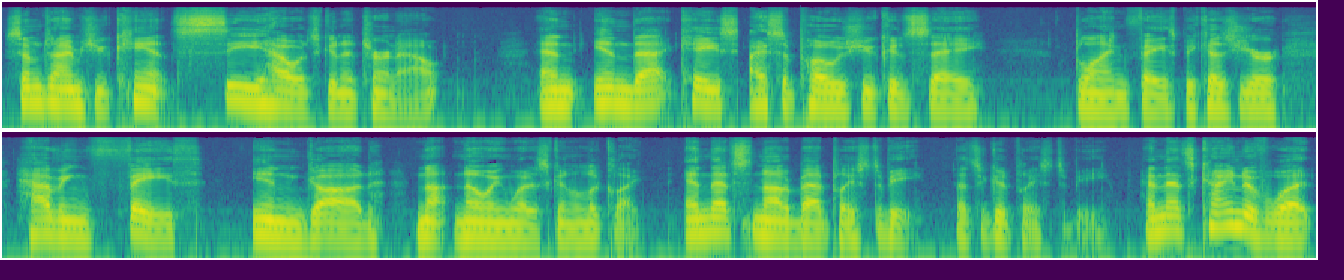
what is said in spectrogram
sometimes you can't see how it's going to turn out. And in that case, I suppose you could say blind faith because you're having faith in God, not knowing what it's going to look like. And that's not a bad place to be. That's a good place to be. And that's kind of what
